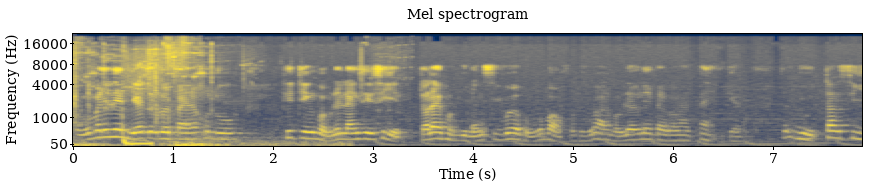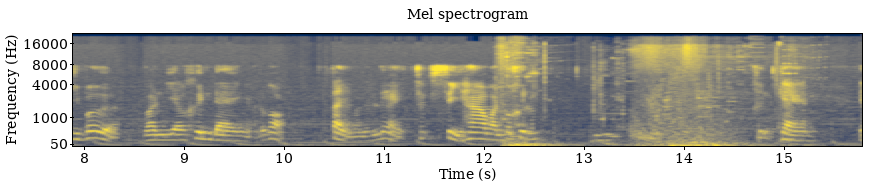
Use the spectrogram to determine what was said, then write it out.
ผมก็ไม่ได้เล่นเยอะจนเกินไปนะคุณดูที่จริงผมเล่นแรงซีซีตอนแรกผมอยู่แรงซีเวอร์ผมก็บอกคนดูว่าผมเลิกเล่นไปประมาณแปดเดือนถ้าอยู่ตั้งซีเวอร์วันเดียวขึ้นแดงอะแล้วก็ ไต่มาเรื่อยๆสักสี่ห้าวันก็ขึ้นแล้วขึ้นแกนแด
